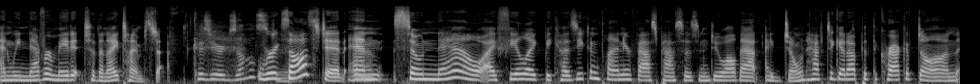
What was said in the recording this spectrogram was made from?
And we never made it to the nighttime stuff. Because you're exhausted. We're exhausted. And so now I feel like because you can plan your fast passes and do all that, I don't have to get up at the crack of dawn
